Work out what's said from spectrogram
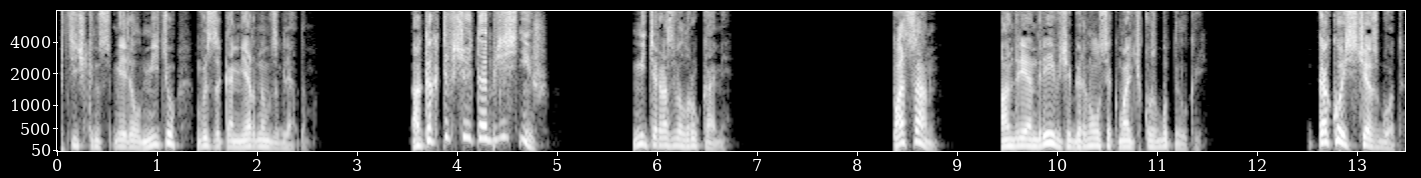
Птичкин смерил Митю высокомерным взглядом. А как ты все это объяснишь? Митя развел руками. Пацан! Андрей Андреевич обернулся к мальчику с бутылкой. Какой сейчас год?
